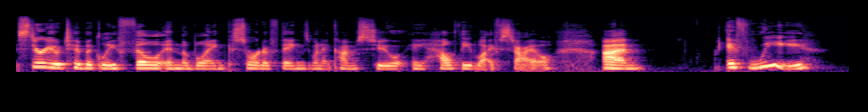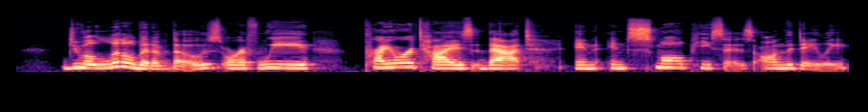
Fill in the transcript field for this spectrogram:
stereotypically fill in the blank sort of things when it comes to a healthy lifestyle. Um, if we do a little bit of those, or if we prioritize that in in small pieces on the daily,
